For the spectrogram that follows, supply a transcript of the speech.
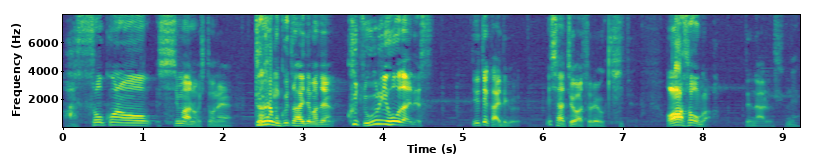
あそこの島の人ね誰も靴履いてません。靴売り放題です。って言って帰ってくる。で社長はそれを聞いてああそうか。ってなるんですね。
